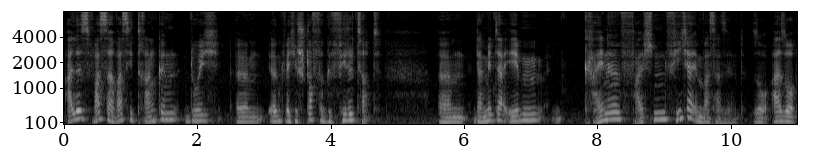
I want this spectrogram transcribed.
alles Wasser, was sie tranken, durch ähm, irgendwelche Stoffe gefiltert ähm, damit da eben keine falschen Viecher im Wasser sind. So, also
